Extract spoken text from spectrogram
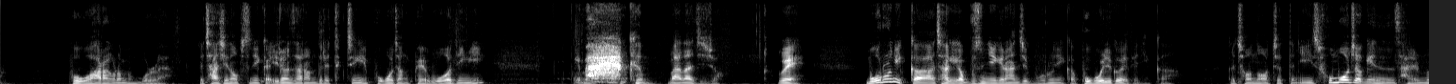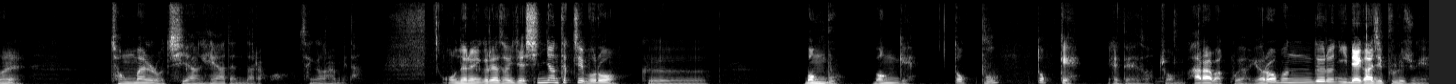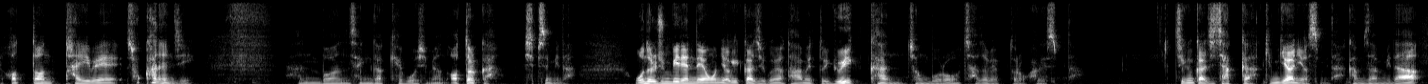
보고하라 그러면 몰라요. 자신 없으니까 이런 사람들의 특징이 보고장패 워딩이 이만큼 많아지죠. 왜? 모르니까 자기가 무슨 얘기를 하는지 모르니까 보고 읽어야 되니까. 그러니까 저는 어쨌든 이 소모적인 삶을 정말로 지향해야 된다라고 생각을 합니다. 오늘은 그래서 이제 신년 특집으로 그 멍부, 멍게, 똑부, 똑개에 대해서 좀 알아봤고요. 여러분들은 이 네 가지 분류 중에 어떤 타입에 속하는지 한번 생각해 보시면 어떨까 싶습니다. 오늘 준비된 내용은 여기까지고요. 다음에 또 유익한 정보로 찾아뵙도록 하겠습니다. 지금까지 작가 김기환이었습니다. 감사합니다.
